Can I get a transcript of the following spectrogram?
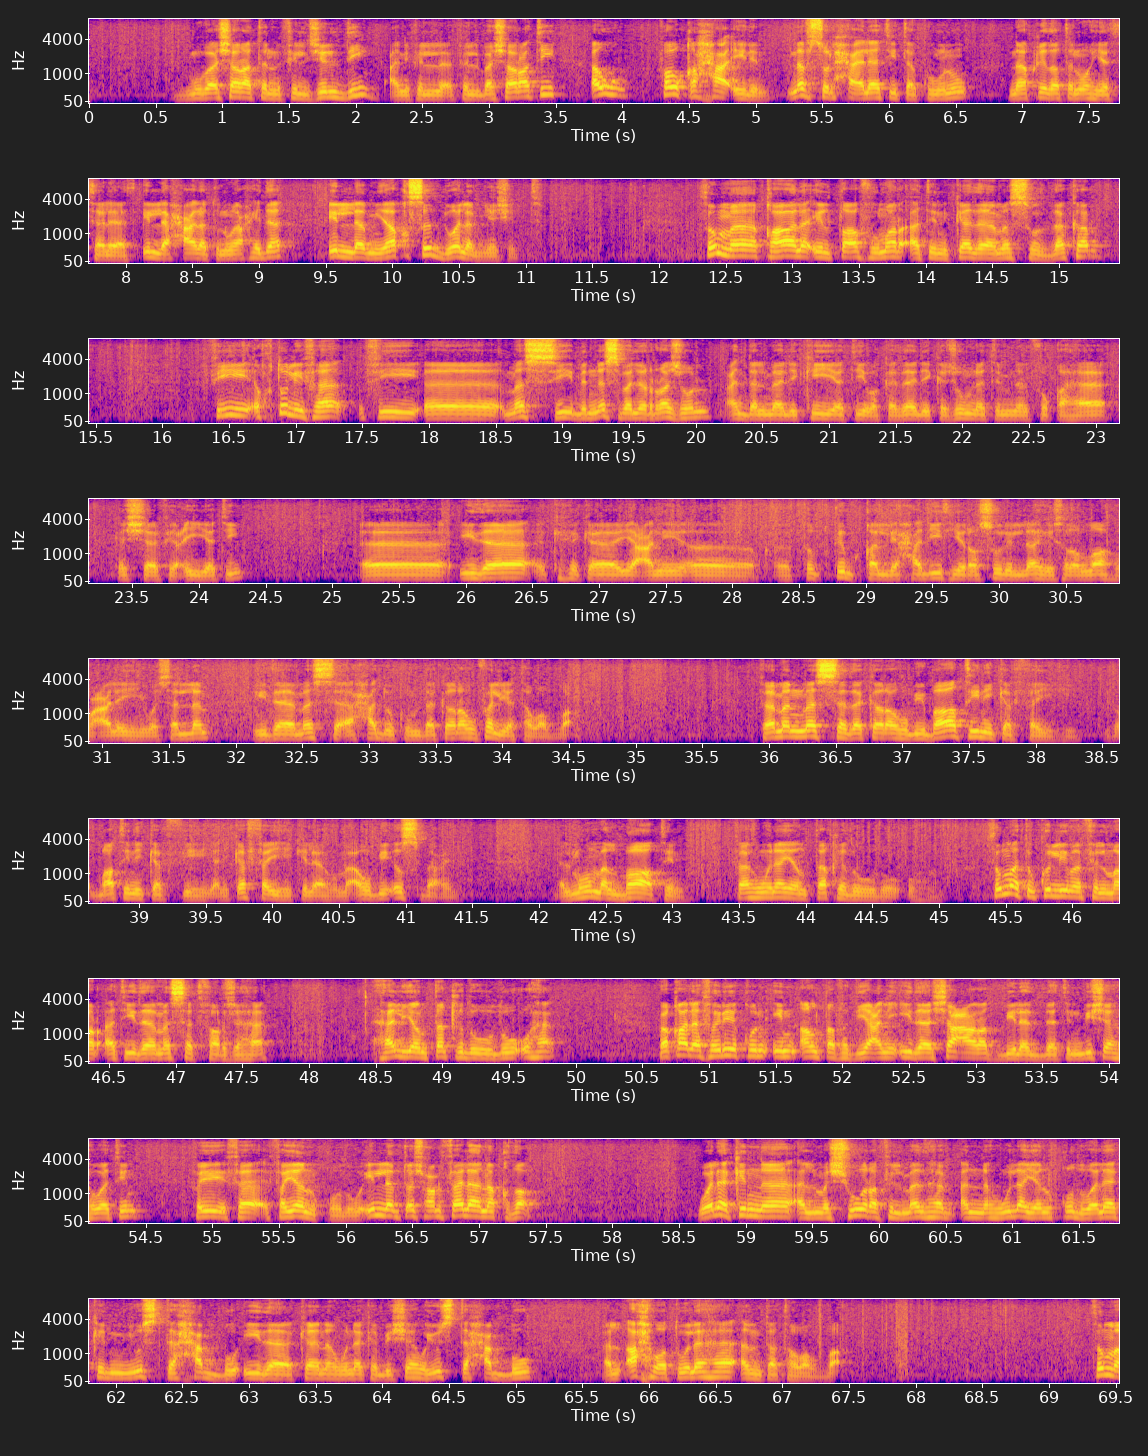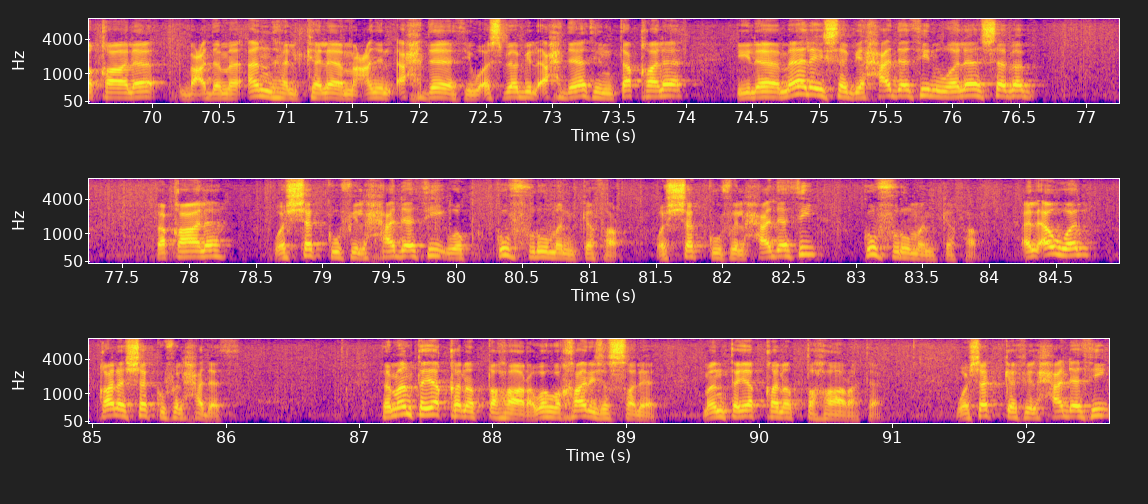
مباشرة في الجلد يعني في البشرة أو فوق حائل. نفس الحالات تكون ناقضة وهي الثلاث إلا حالة واحدة إن لم يقصد ولم يجد. ثم قال إلطاف مرأة كذا مس الذكر في اختلف في آه، مس بالنسبة للرجل عند المالكية وكذلك جملة من الفقهاء كالشافعية. آه، إذا يعني آه، طبقا لحديث رسول الله صلى الله عليه وسلم إذا مس أحدكم ذكره فليتوضأ. فمن مس ذكره بباطن كفيه باطن كفيه يعني كفيه كلاهما أو بإصبع. المهم الباطن فهنا ينتقض وضوءه. ثم تكلم في المرأة إذا مست فرجها هل ينتقض وضوءها؟ فقال فريق إن ألطفت يعني إذا شعرت بلذة بشهوة في فينقض وإن لم تشعر فلا نقض. ولكن المشهور في المذهب أنه لا ينقض ولكن يستحب إذا كان هناك بشهوة يستحب الأحوط لها أن تتوضأ. ثم قال بعدما أنهى الكلام عن الأحداث وأسباب الأحداث انتقل إلى ما ليس بحدث ولا سبب. فقال والشك في الحدث وكفر من كفر. والشك في الحدث كفر من كفر. الأول قال الشك في الحدث. فمن تيقن الطهارة وهو خارج الصلاة من تيقن الطهارة وشك في الحدث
